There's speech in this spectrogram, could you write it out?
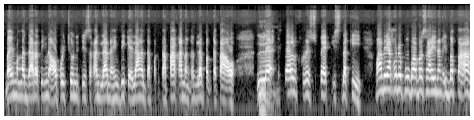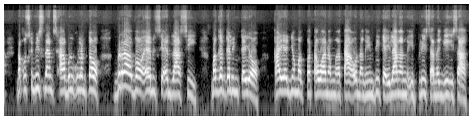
May mga darating na opportunity sa kanila na hindi kailangan tapak-tapakan ng kanilang pagkatao. Le- self-respect is the key. Mamaya ako na po babasahin ng iba pa. ah. Naku, si Miss Nang, sabol ko lang to. Bravo, MC and Lassie. Magagaling kayo kaya nyo magpatawa ng mga tao nang hindi kailangang i-please ang nag-iisa.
